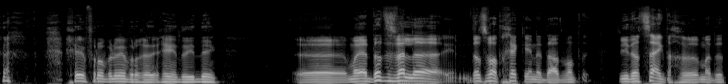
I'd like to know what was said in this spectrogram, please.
Geen probleem, bro. Geen, doe je ding. Eh, maar ja, dat is wel, eh, dat is wel het gekke inderdaad. Want toen je dat zei, ik dacht, eh, maar dat,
